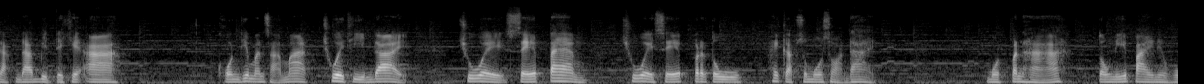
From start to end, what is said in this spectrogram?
จากดาบิดเดเคอาคนที่มันสามารถช่วยทีมได้ ช่วยเซฟแต้ม ช่วยเซฟประตูให้กับสโมสรได้ หมดปัญหาตรงนี้ไปเนี่ยโห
